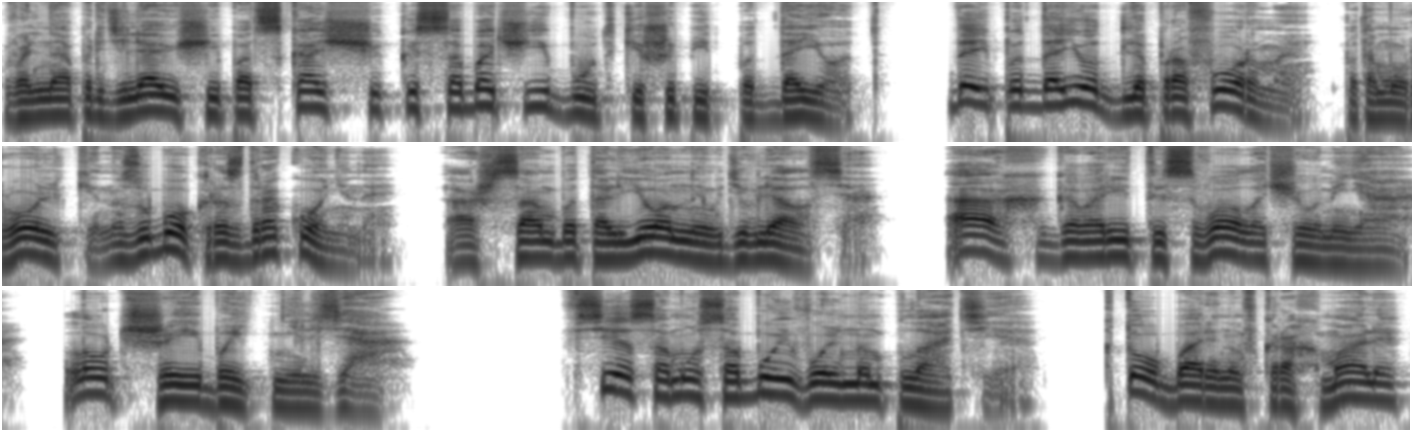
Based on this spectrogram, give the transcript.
Вольноопределяющий подсказчик из собачьей будки шипит поддает. Да и поддает для проформы, потому рольки на зубок раздраконены. Аж сам батальонный удивлялся. «Ах, — говорит, — ты сволочь у меня, лучше и быть нельзя». Все, само собой, в вольном платье. Кто барином в крахмале,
